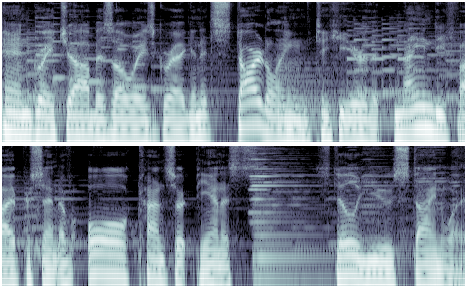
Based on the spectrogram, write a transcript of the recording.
And great job as always, Greg. And it's startling to hear that 95% of all concert pianists still use Steinway.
